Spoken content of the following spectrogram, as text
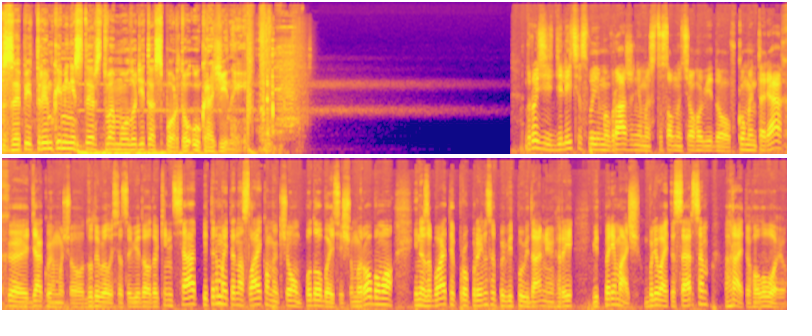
За підтримки Міністерства молоді та спорту України. Друзі, діліться своїми враженнями стосовно цього відео в коментарях. Е, Дякуємо, що додивилися це відео до кінця. Підтримайте нас лайком, якщо вам подобається, що ми робимо. І не забувайте про принципи відповідальної гри від Перімач. Болівайте серцем, грайте головою.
